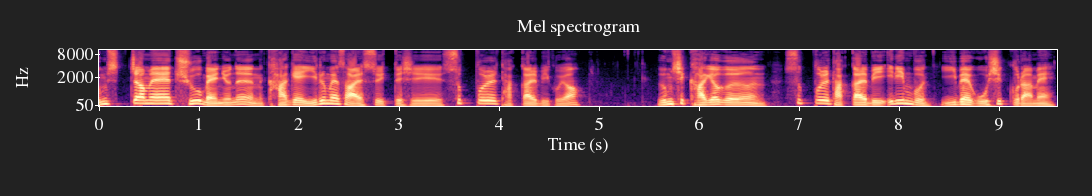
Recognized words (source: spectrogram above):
음식점의 주 메뉴는 가게 이름에서 알 수 있듯이 숯불 닭갈비고요. 음식 가격은 숯불 닭갈비 1인분 250g에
